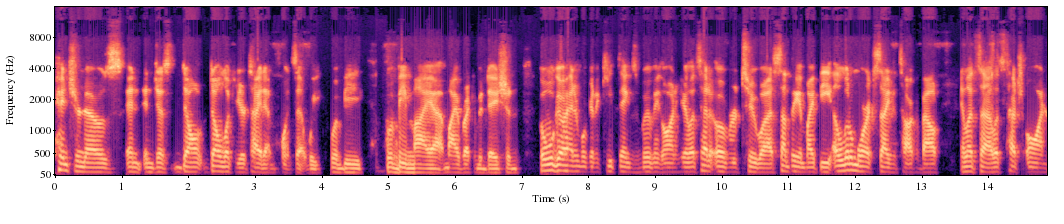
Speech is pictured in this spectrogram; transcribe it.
pinch your nose and and just don't don't look at your tight end points that week would be would be my uh, my recommendation. But we'll go ahead and we're going to keep things moving on here. Let's head over to uh, something that might be a little more exciting to talk about, and let's uh, let's touch on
